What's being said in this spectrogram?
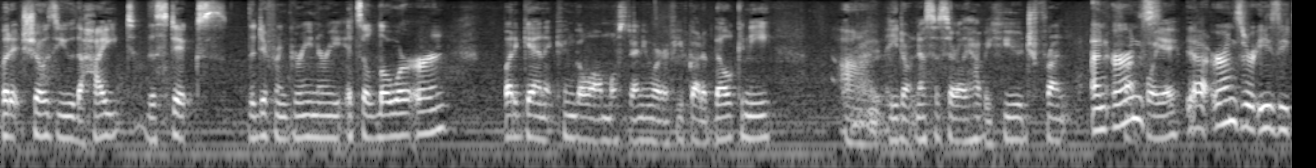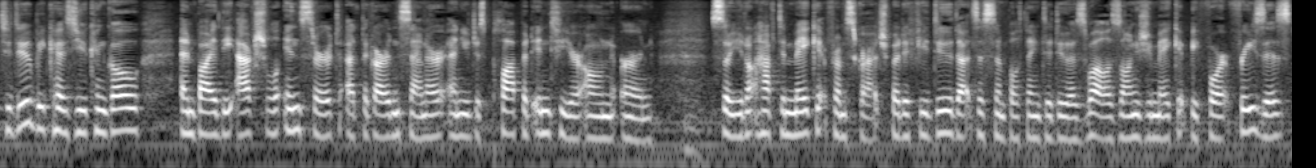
But it shows you the height, the sticks, the different greenery. It's a lower urn, but again, it can go almost anywhere. If you've got a balcony, um, you don't necessarily have a huge front, And front foyer. yeah, urns are easy to do because you can go and buy the actual insert at the garden center and you just plop it into your own urn. So you don't have to make it from scratch. But if you do, that's a simple thing to do as well. As long as you make it before it freezes,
